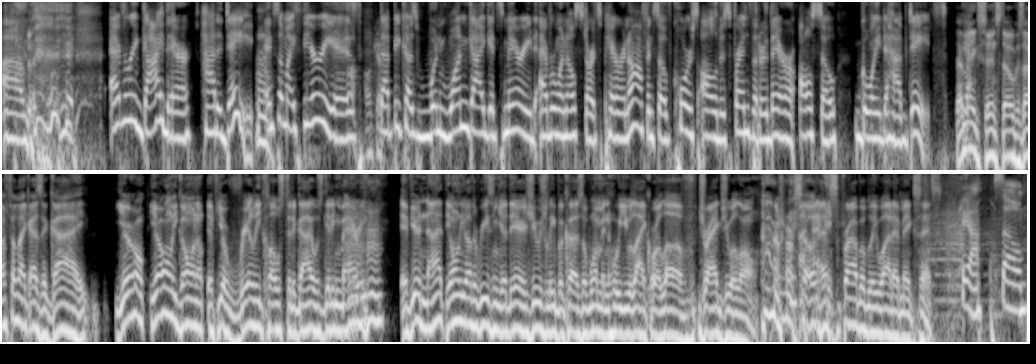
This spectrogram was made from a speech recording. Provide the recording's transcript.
um, every guy there had a date. And so my theory is okay. that because when one guy gets married, everyone else starts pairing off, and so of course all of his friends that are there are also going to have dates. That makes sense though, because I feel like as a guy, you're you're only going if you're really close to the guy who's getting married. Mm-hmm. If you're not, the only other reason you're there is usually because a woman who you like or love drags you along. So that's probably why that makes sense. Yeah. So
